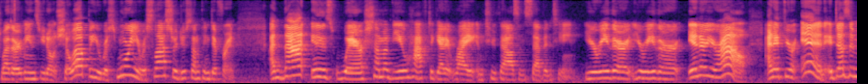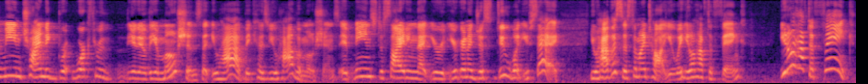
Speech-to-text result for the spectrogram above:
Whether it means you don't show up, or you risk more, you risk less, or do something different. And that is where some of you have to get it right in 2017. You're either you're either in or you're out. And if you're in, it doesn't mean trying to work through you know the emotions that you have because you have emotions. It means deciding that you're you're going to just do what you say. You have a system I taught you. You don't have to think. You don't have to think.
